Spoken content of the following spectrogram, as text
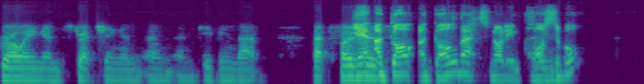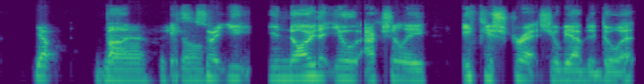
growing and stretching and, and, and keeping that that focus. Yeah, a goal a goal that's not impossible. Yep but yeah, it's sure. so you you know that you'll actually if you stretch you'll be able to do it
